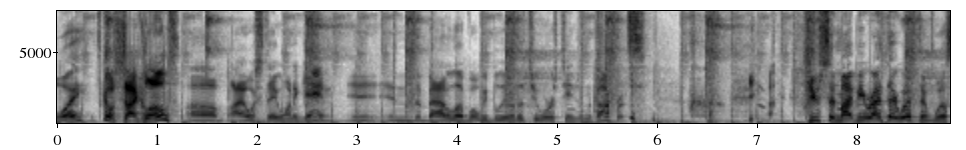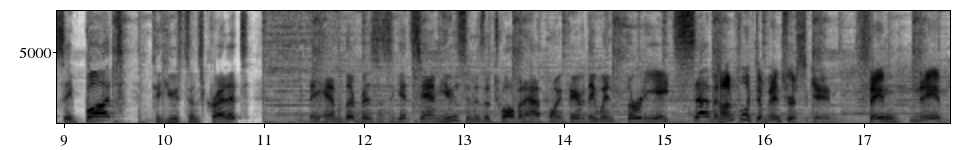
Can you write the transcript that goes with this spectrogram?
Boy, Let's go Cyclones. um, Iowa State won a game in, in the battle of what we believe are the two worst teams in the conference. Houston might be right there with them. We'll see. But to Houston's credit, they handled their business against Sam Houston as a 12 and a half point favorite. They win 38 7. Conflict of interest game. Same name.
